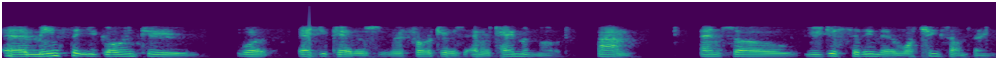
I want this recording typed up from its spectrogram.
it means that you go into what educators refer to as entertainment mode. Um, and so you're just sitting there watching something,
